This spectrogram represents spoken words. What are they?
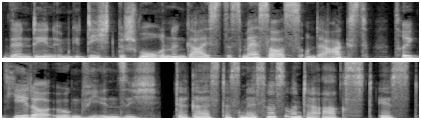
denn den im Gedicht beschworenen Geist des Messers und der Axt trägt jeder irgendwie in sich. Der Geist des Messers und der Axt ist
